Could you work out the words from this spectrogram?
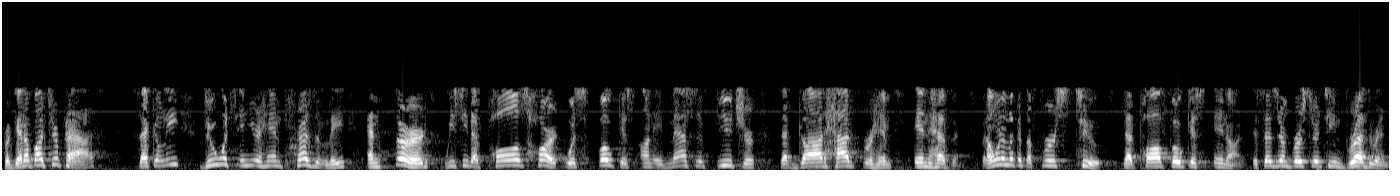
forget about your past. Secondly, do what's in your hand presently. And third, we see that Paul's heart was focused on a massive future that God had for him in heaven. But I want to look at the first two that Paul focused in on. It says there in verse 13, Brethren,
